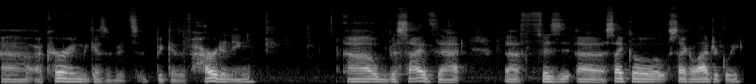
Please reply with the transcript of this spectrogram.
uh, occurring because of its because of hardening. Besides that, psycho psychologically,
